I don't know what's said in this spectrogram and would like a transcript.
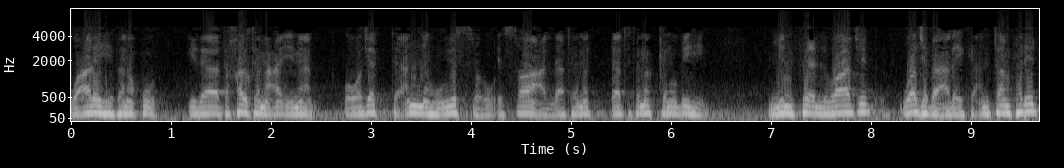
وعليه فنقول إذا دخلت مع إمام ووجدت أنه يسرع إسراعا لا تتمكن به من فعل الواجب وجب عليك أن تنفرد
